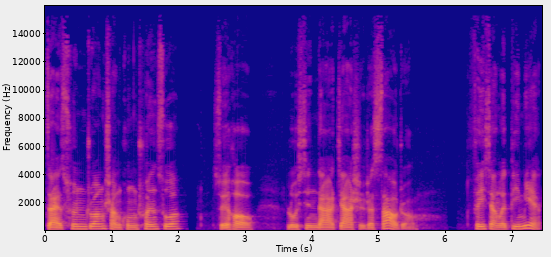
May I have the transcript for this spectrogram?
在村庄上空穿梭，随后，露辛达驾驶着扫帚，飞向了地面，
